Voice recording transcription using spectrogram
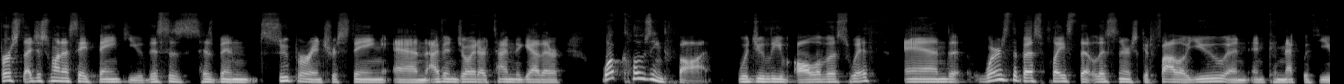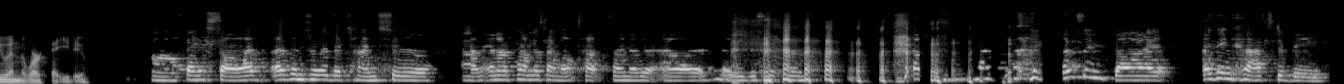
First, I just want to say thank you. This is, has been super interesting and I've enjoyed our time together. What closing thought would you leave all of us with? And where's the best place that listeners could follow you and, and connect with you and the work that you do? Oh, thanks, Saul. I've, I've enjoyed the time too. Um, and I promise I won't talk for another hour, maybe just closing thought, I think, has to be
